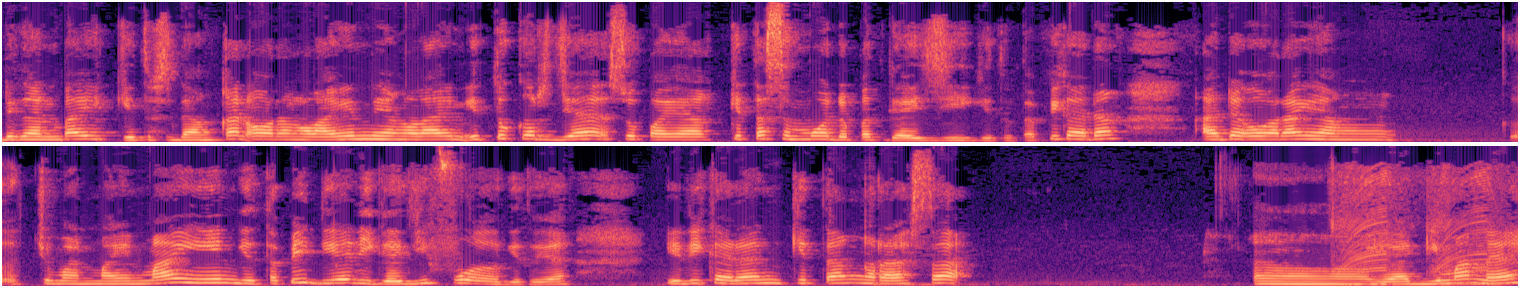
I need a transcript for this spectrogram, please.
dengan baik gitu. Sedangkan orang lain yang lain itu kerja supaya kita semua dapat gaji gitu. Tapi kadang ada orang yang cuman main-main gitu tapi dia digaji full gitu ya. Jadi kadang kita ngerasa uh, ya gimana ya?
